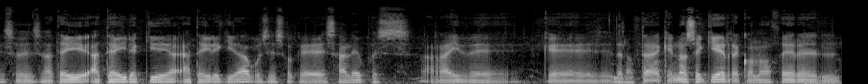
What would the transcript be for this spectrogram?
eso es, Atei- Ateirequida, Ateirequida, pues eso que sale pues a raíz de que, De la ta- que no se quiere reconocer el,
